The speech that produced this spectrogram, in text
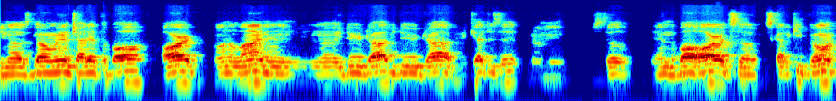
you know, it's go in, try to hit the ball hard on the line, and you know, you do your job, you do your job. If he catches it, I mean, still hitting the ball hard, so just got to keep going.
